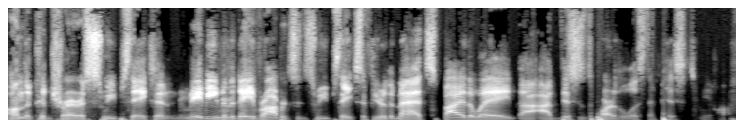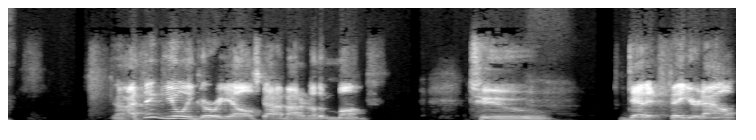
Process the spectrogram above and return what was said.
on the Contreras sweepstakes, and maybe even the Dave Robertson sweepstakes if you're the Mets. By the way, uh, I, this is the part of the list that pisses me off. Now, I think Yuli Gurriel's got about another month to get it figured out.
